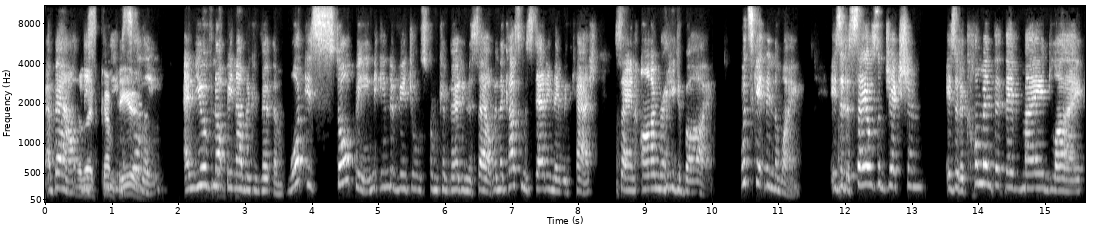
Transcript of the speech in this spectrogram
about Well, this come thing you. selling and you have not been able to convert them, what is stopping individuals from converting the sale when the customer's standing there with cash saying, I'm ready to buy? What's getting in the way? Is it a sales objection? Is it a comment that they've made like,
